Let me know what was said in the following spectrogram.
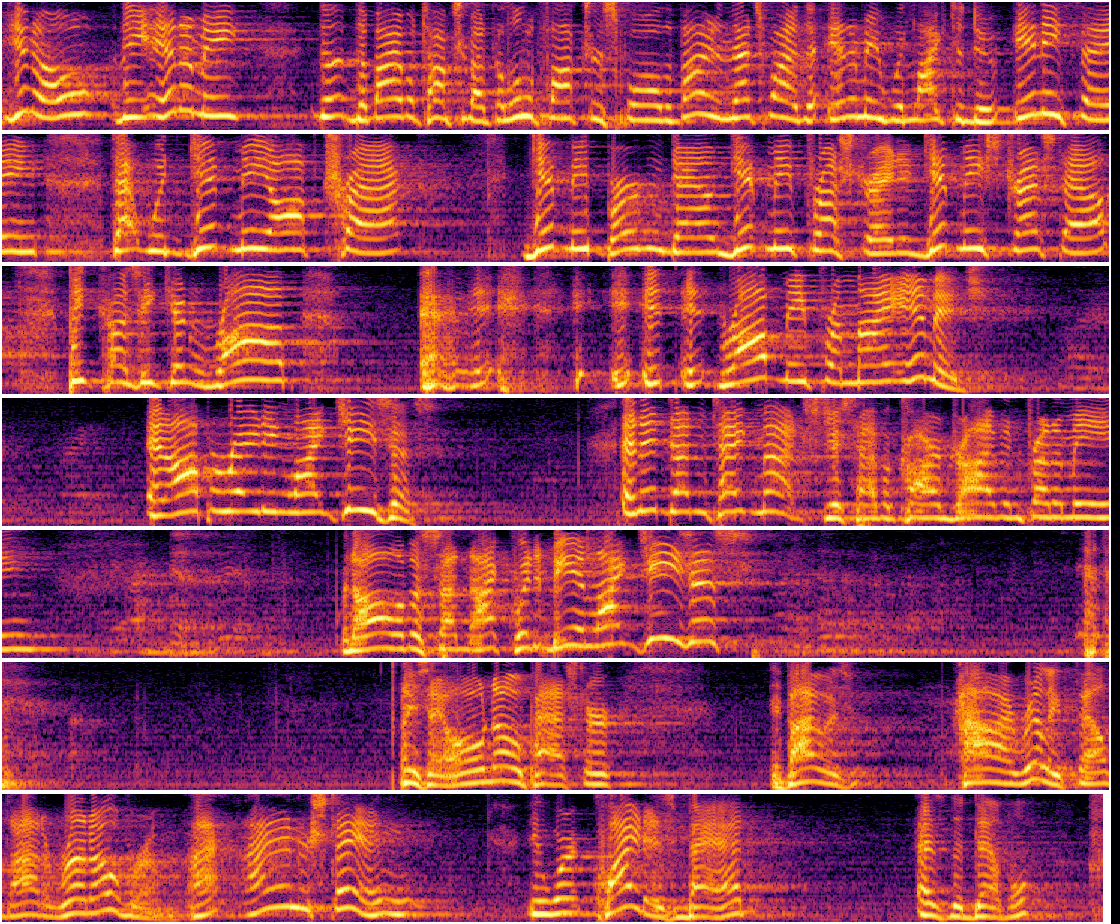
you know, the enemy the, the Bible talks about the little foxes spoil the vine, and that's why the enemy would like to do anything that would get me off track, get me burdened down, get me frustrated, get me stressed out, because he can rob it, it, it robbed me from my image and operating like Jesus. And it doesn't take much. Just have a car drive in front of me. And all of a sudden I quit being like Jesus. they say, oh no, Pastor, if I was how I really felt, I'd have run over him. I, I understand you weren't quite as bad as the devil.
